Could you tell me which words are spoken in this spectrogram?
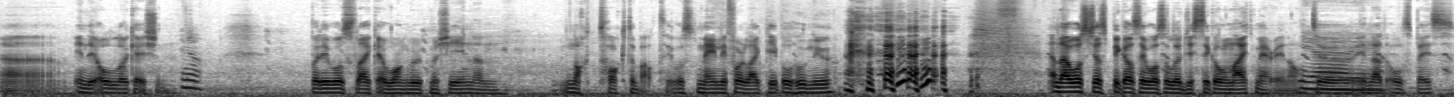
uh, in the old location, Yeah. but it was like a one group machine and not talked about. It was mainly for like people who knew. and that was just because it was a logistical nightmare, you know, to Yeah, in that old space.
